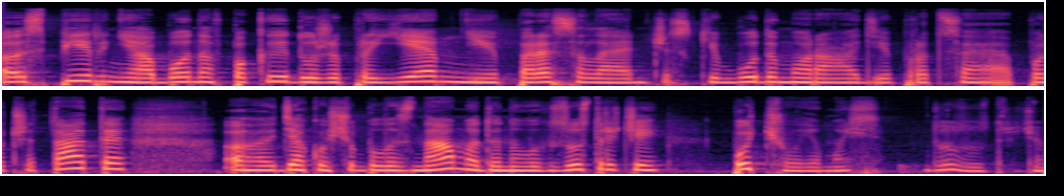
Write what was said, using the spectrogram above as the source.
е, спірні або навпаки дуже приємні, переселенчеські. Будемо раді про це почитати. Е, дякую, що були з нами. До нових зустрічей. Почуємось. До зустрічі.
